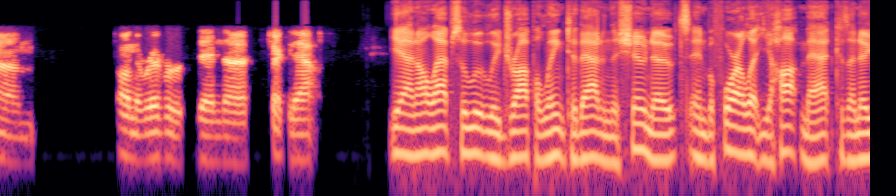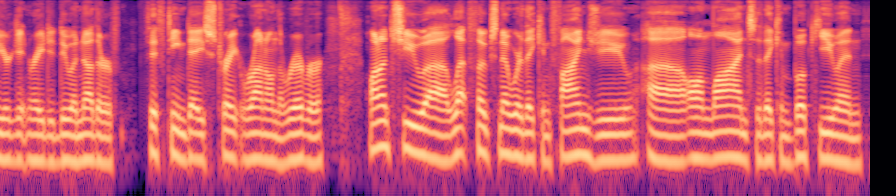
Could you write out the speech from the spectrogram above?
um, on the river, then uh, check it out. Yeah, and I'll absolutely drop a link to that in the show notes. And before I let you hop, Matt, because I know you're getting ready to do another 15 days straight run on the river, why don't you uh, let folks know where they can find you uh, online so they can book you and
